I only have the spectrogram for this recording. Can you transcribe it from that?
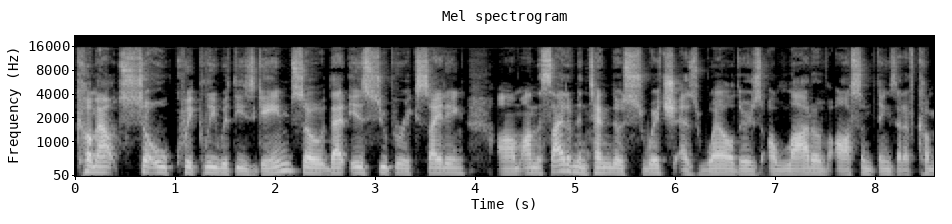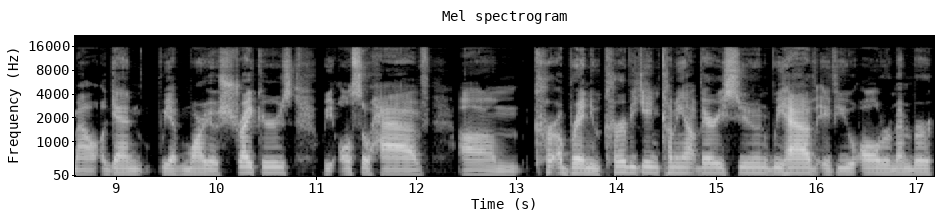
come out so quickly with these games, so that is super exciting. Um, on the side of Nintendo Switch as well, there's a lot of awesome things that have come out. Again, we have Mario Strikers. We also have um a brand new Kirby game coming out very soon. We have, if you all remember,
